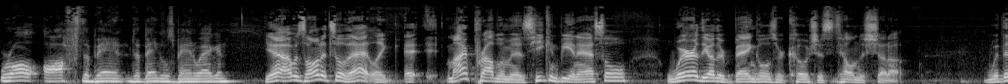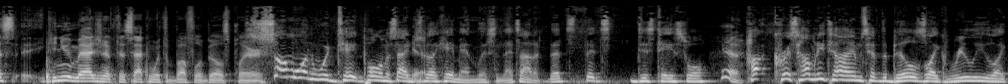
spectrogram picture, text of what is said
we're all off the band the Bengals bandwagon? Yeah, I was on until that. Like, eh, eh, my problem is he can be an asshole. Where are the other Bengals or coaches to tell him to shut up? With this, can you imagine if this happened with the Buffalo Bills player? Someone would take pull him aside and just be like, "Hey man, listen, that's not of that's that's distasteful." Yeah. How, Chris, how many times have the Bills like really like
